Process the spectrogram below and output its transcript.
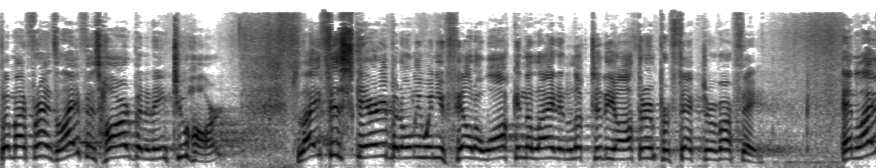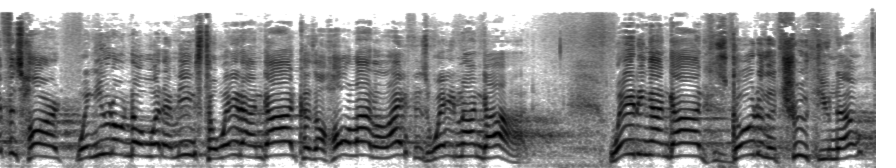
But my friends, life is hard, but it ain't too hard. Life is scary, but only when you fail to walk in the light and look to the author and perfecter of our faith. And life is hard when you don't know what it means to wait on God because a whole lot of life is waiting on God. Waiting on God is go to the truth you know,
